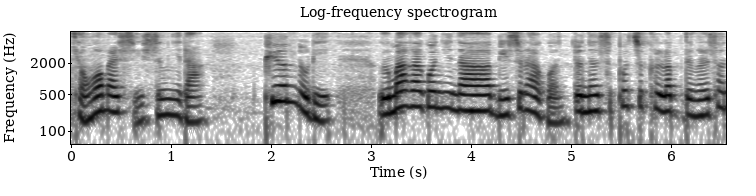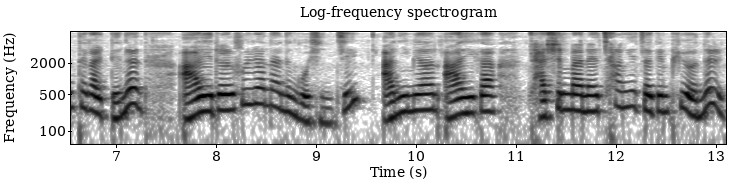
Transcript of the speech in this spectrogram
경험할 수 있습니다. 표현놀이, 음악학원이나 미술학원 또는 스포츠클럽 등을 선택할 때는 아이를 훈련하는 곳인지 아니면 아이가 자신만의 창의적인 표현을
